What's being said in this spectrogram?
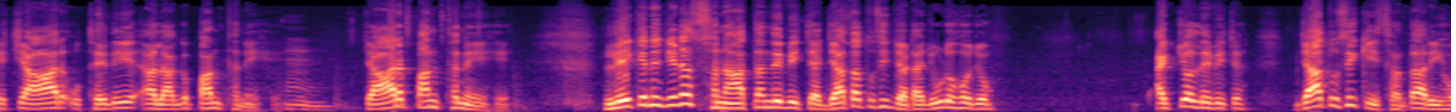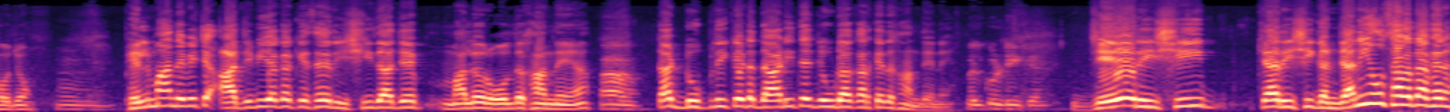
ਇਹ ਚਾਰ ਉੱਥੇ ਦੇ ਅਲੱਗ ਪੰਥ ਨੇ ਇਹ। ਹੂੰ। ਚਾਰ ਪੰਥ ਨੇ ਇਹ। ਲੇਕਿਨ ਜਿਹੜਾ ਸਨਾਤਨ ਦੇ ਵਿੱਚ ਆ ਜਾਂ ਤਾਂ ਤੁਸੀਂ ਜਟਾਜੂੜ ਹੋ ਜਾਓ ਐਕਚੁਅਲ ਦੇ ਵਿੱਚ ਜਾਂ ਤੁਸੀਂ ਕੀਸਨਧਾਰੀ ਹੋ ਜਾਓ। ਹੂੰ। ਫਿਲਮਾਂ ਦੇ ਵਿੱਚ ਅੱਜ ਵੀ ਅਗਰ ਕਿਸੇ ਰਿਸ਼ੀ ਦਾ ਜੇ ਮੰਨ ਲਓ ਰੋਲ ਦਿਖਾਉਂਦੇ ਆ ਹਾਂ। ਤਾਂ ਡੁਪਲੀਕੇਟ ਦਾੜੀ ਤੇ ਜੂੜਾ ਕਰਕੇ ਦਿਖਾਉਂਦੇ ਨੇ। ਬਿਲਕੁਲ ਠੀਕ ਹੈ। ਜੇ ਰਿਸ਼ੀ ਕਿਆ ਰਿਸ਼ੀ ਗੰਜਾ ਨਹੀਂ ਹੋ ਸਕਦਾ ਫਿਰ?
